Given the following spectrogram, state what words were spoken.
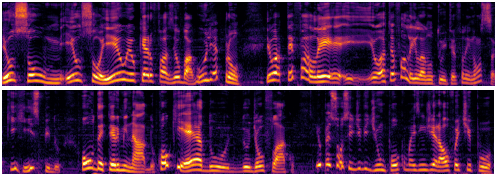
Eu sou eu sou eu, eu quero fazer o bagulho e é pronto. Eu até falei, eu até falei lá no Twitter, falei, nossa, que ríspido ou determinado. Qual que é a do do Joe Flacco? E o pessoal se dividiu um pouco, mas em geral foi tipo,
